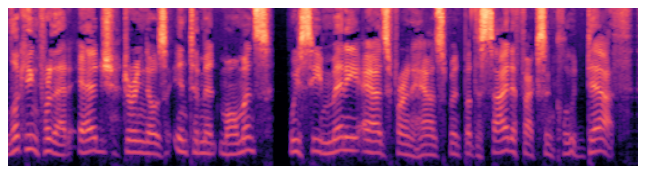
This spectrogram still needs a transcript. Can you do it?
Looking for that edge during those intimate moments? We see many ads for enhancement, but the side effects include death.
